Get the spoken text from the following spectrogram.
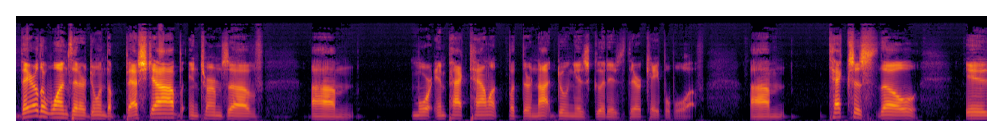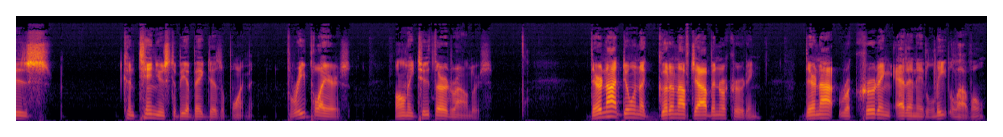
they're the ones that are doing the best job in terms of um, more impact talent, but they're not doing as good as they're capable of. Um, Texas, though, is continues to be a big disappointment. Three players, only two third rounders. They're not doing a good enough job in recruiting. They're not recruiting at an elite level.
